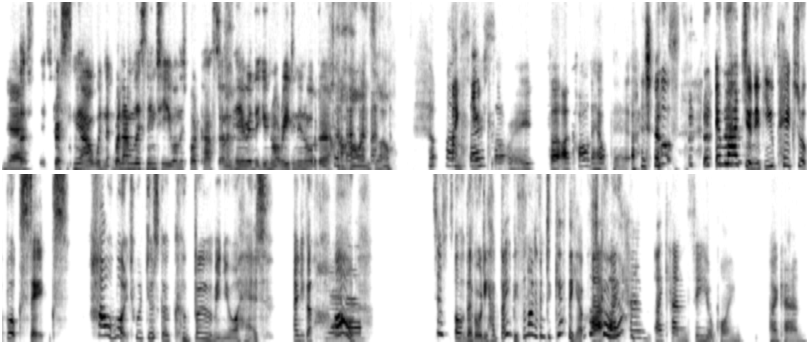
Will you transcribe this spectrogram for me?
Yeah, it stresses me out when when I'm listening to you on this podcast and I'm hearing that you're not reading in order. oh, so. I'm so you. sorry, but I can't help it. I just imagine if you picked up book six, how much would just go kaboom in your head, and you go, yeah. "Oh, just oh, they've already had babies. They're not even together yet. What's I, going I on?" Can I can see your point. I can,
